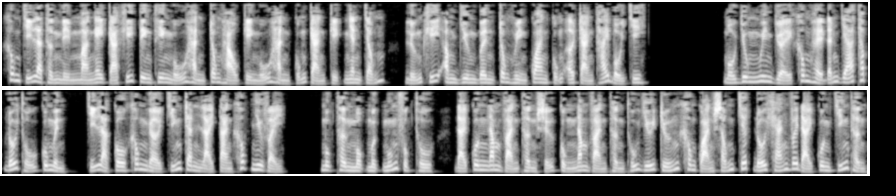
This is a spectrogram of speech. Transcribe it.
Không chỉ là thần niệm mà ngay cả khí tiên thiên ngũ hành trong hạo kỳ ngũ hành cũng cạn kiệt nhanh chóng, lưỡng khí âm dương bên trong huyền quang cũng ở trạng thái bội chi. Mộ dung nguyên Duệ không hề đánh giá thấp đối thủ của mình, chỉ là cô không ngờ chiến tranh lại tàn khốc như vậy. Một thần một mực muốn phục thù, đại quân năm vạn thần sử cùng năm vạn thần thú dưới trướng không quản sống chết đối kháng với đại quân chiến thần,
